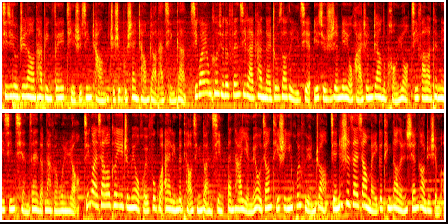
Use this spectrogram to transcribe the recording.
琪琪就知道她并非铁石心肠，只是不擅长表达情感，习惯用科学的分析来看待周遭的一切。也许是身边有华生这样的朋友，激发了他内心潜在的那份温柔。尽管夏洛克一直没有回复过艾琳的调情短信，但他也没有将提示音恢复原状，简直是在向每一个听到的人宣告着什么。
